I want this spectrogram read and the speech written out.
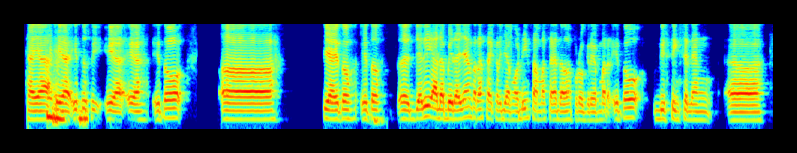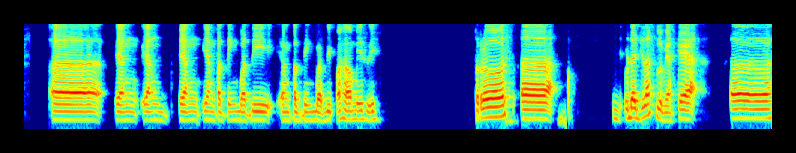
Kayak hmm. ya itu sih, ya ya itu eh uh, ya itu itu uh, jadi ada bedanya antara saya kerja ngoding sama saya adalah programmer itu distinction yang uh, uh, yang yang yang yang penting buat di yang penting buat dipahami sih. Terus uh, udah jelas belum ya kayak uh,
